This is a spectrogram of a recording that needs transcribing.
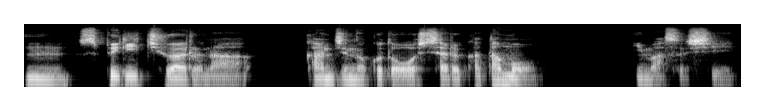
うん、スピリチュアルな感じのことをおっしゃる方もいますし、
